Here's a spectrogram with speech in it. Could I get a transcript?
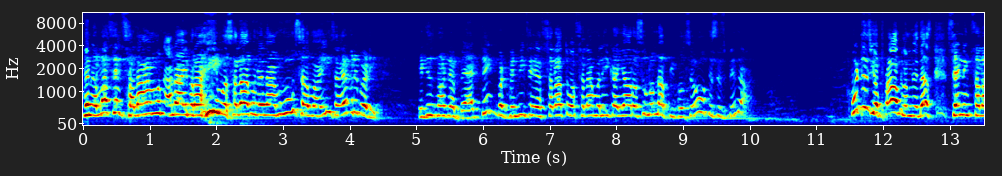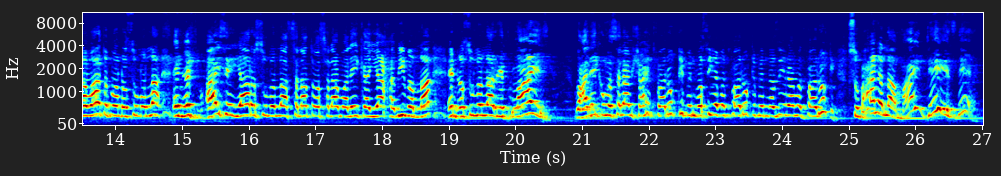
When Allah said, Salamun ala Ibrahim wa salamun ala Musa wa Isa, everybody, it is not a bad thing. But when we say, Salatu wa salam alayka ya Rasulullah, people say, oh, this is bid'ah. What is your problem with us sending salawat upon Rasulullah? And if I say, Ya Rasulullah, salatu wa salam alayka, Ya Habib Allah, and Rasulullah replies, Wa alaykum assalam, Shahid Farooqui bin Wasi Ahmad Farooqui bin Nazir Ahmad Farooqui. Subhanallah, my day is there.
